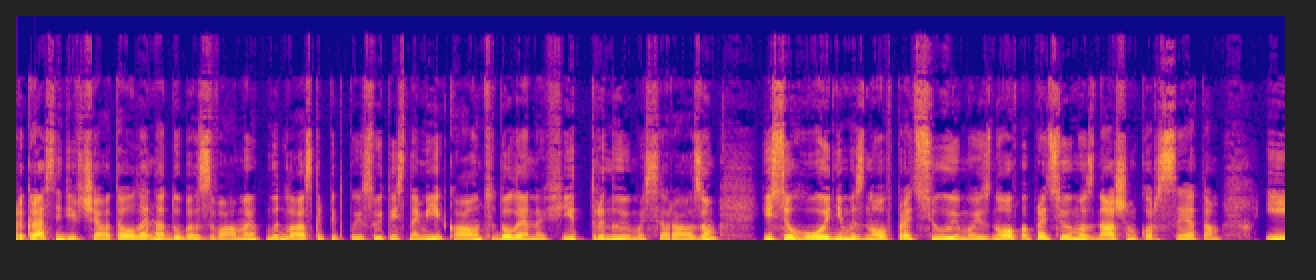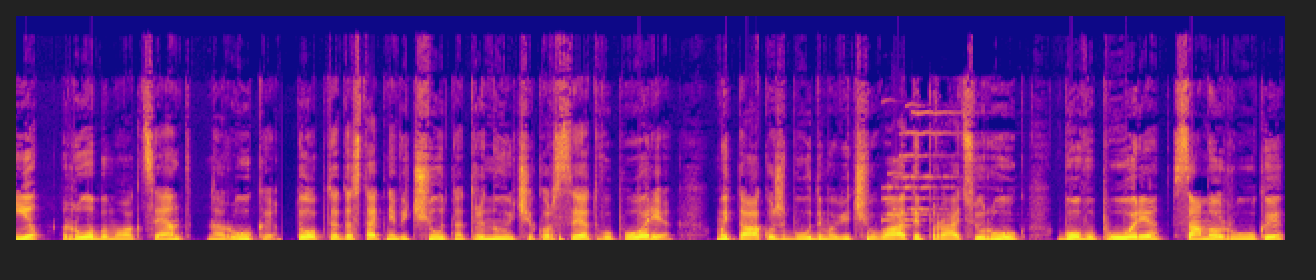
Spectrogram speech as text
Прекрасні дівчата, Олена Дуба з вами. Будь ласка, підписуйтесь на мій аккаунт Долена Фіт, тренуємося разом. І сьогодні ми знов працюємо. І знов ми працюємо з нашим корсетом і робимо акцент на руки. Тобто, достатньо відчутно тренуючи корсет в упорі, ми також будемо відчувати працю рук, бо в упорі саме руки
